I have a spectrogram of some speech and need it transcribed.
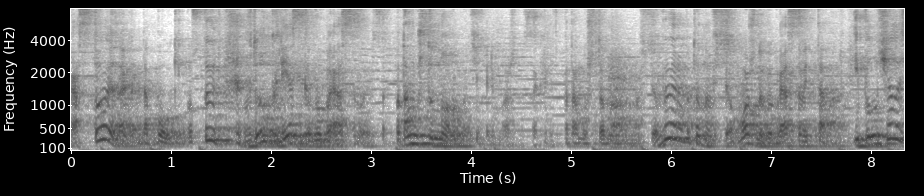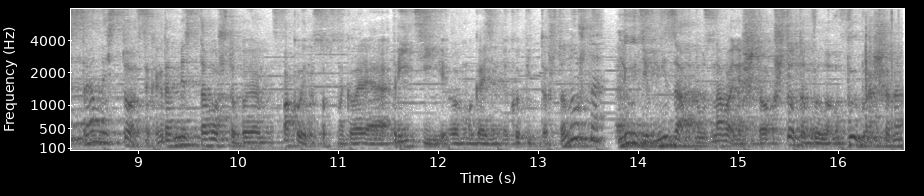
простое, да, когда полки пустуют, вдруг резко выбрасываются. Потому что норму теперь можно закрыть. Потому что норма все выработано, все, можно выбрасывать товар. И получалась странная ситуация, когда вместо того, чтобы спокойно, собственно говоря, прийти в магазин и купить то, что нужно, люди внезапно узнавали, что что-то было выброшено.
